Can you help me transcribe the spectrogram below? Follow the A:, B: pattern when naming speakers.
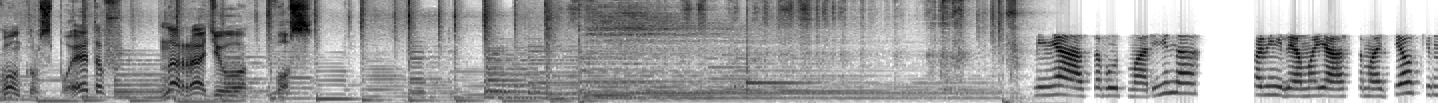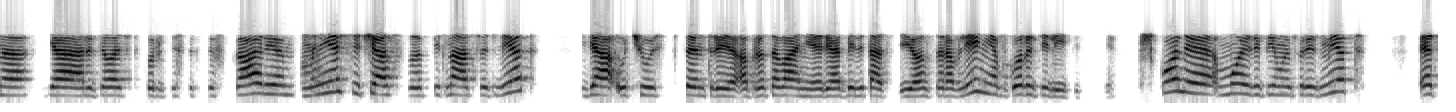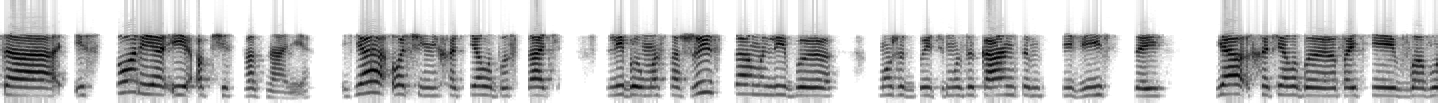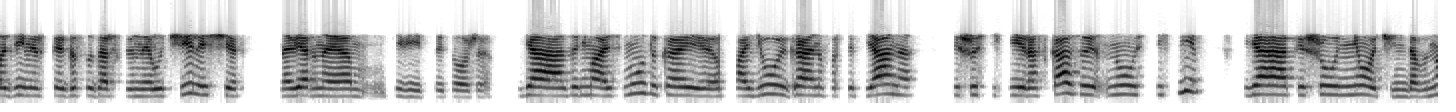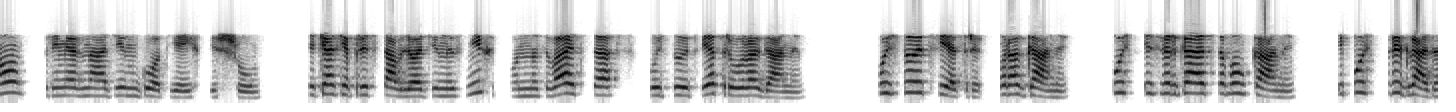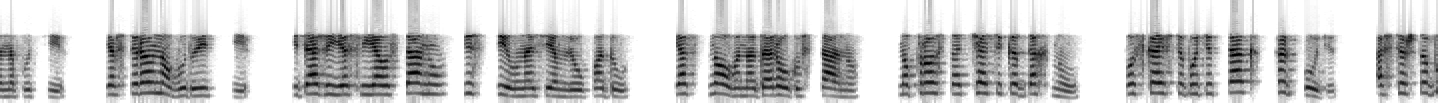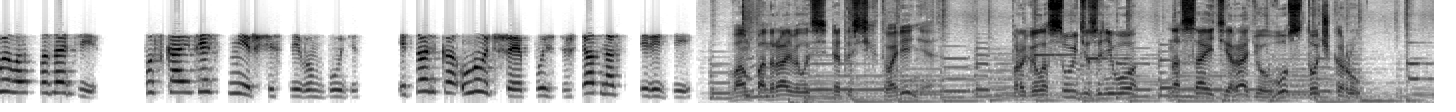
A: Конкурс поэтов на радио ВОЗ.
B: Меня зовут Марина, фамилия моя Самоделкина. Я родилась в городе Сыктывкаре. Мне сейчас 15 лет. Я учусь в Центре образования, реабилитации и оздоровления в городе Липецке. В школе мой любимый предмет – это история и обществознание. Я очень хотела бы стать либо массажистом, либо, может быть, музыкантом, певицей. Я хотела бы пойти в Владимирское государственное училище, наверное, певицей тоже. Я занимаюсь музыкой, пою, играю на фортепиано, пишу стихи и рассказы. Ну, стихи я пишу не очень давно, примерно один год я их пишу. Сейчас я представлю один из них. Он называется «Пусть дуют ветры, ураганы». Пусть дуют ветры, ураганы, пусть извергаются вулканы, и пусть преграда на пути, я все равно буду идти. И даже если я устану, без сил на землю упаду, я снова на дорогу встану, но просто часик отдохну. Пускай все будет так, как будет, а все, что было, позади. Пускай весь мир счастливым будет, и только лучшее пусть ждет нас впереди.
A: Вам понравилось это стихотворение? Проголосуйте за него на сайте радиовоз.ру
